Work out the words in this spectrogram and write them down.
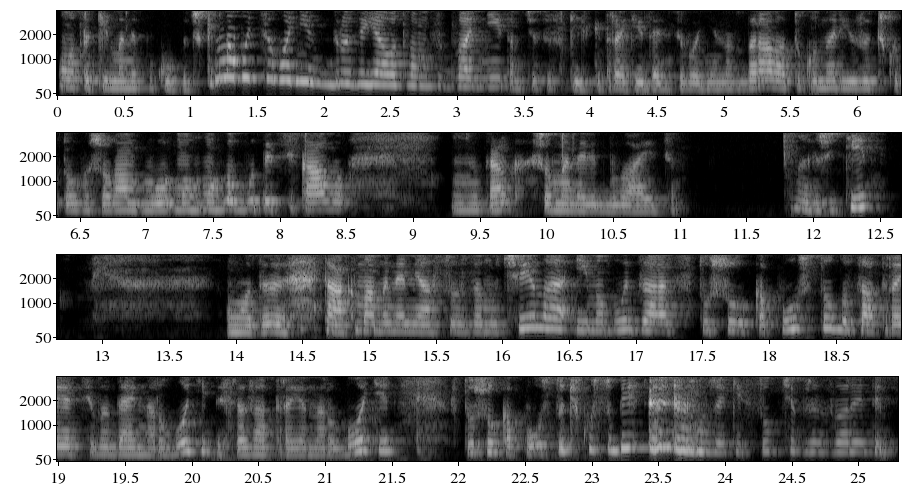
От такі в мене покупочки. Ну, мабуть, сьогодні, друзі, я от вам за два дні, там чи за скільки, третій день сьогодні назбирала таку нарізочку того, що вам мо- мо- могло бути цікаво, так, що в мене відбувається в житті. От, е, так, мамине м'ясо замочила і, мабуть, зараз тушу капусту, бо завтра я цілий день на роботі, післязавтра я на роботі. Стушу капусточку собі, може якийсь супчик вже зварити.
